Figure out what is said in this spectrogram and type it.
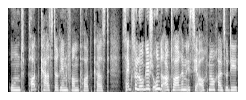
und Podcasterin vom Podcast. Sexologisch und Autorin ist sie auch noch, also die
